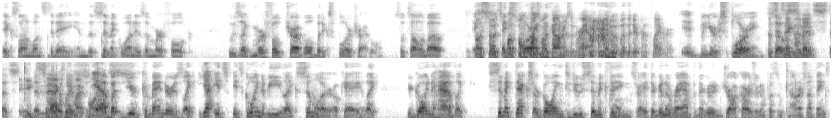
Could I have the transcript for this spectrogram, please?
Ixalan ones today, and the Simic one is a Merfolk, who's like Merfolk tribal but Explore tribal. So it's all about. Oh, so it's plus one plus one with- counters and ramp, but with a different flavor. it- but you're exploring. That's so exactly that's that's that's Exactly all my point. yeah, but your commander is like yeah, it's it's going to be like similar. Okay, like you're going to have like Simic decks are going to do Simic things, right? They're going to ramp and they're going to draw cards. They're going to put some counters on things,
